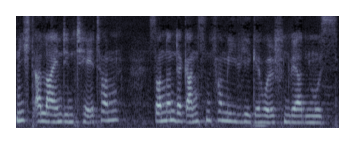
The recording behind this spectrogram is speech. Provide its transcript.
nicht allein den Tätern, sondern der ganzen Familie geholfen werden muss.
